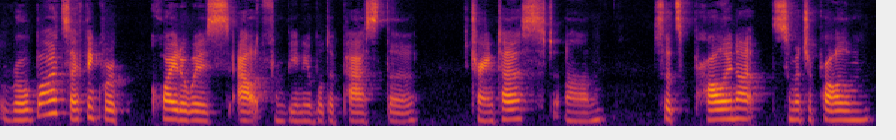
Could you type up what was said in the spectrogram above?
robots, I think we're quite a ways out from being able to pass the Turing test. Um, so it's probably not so much a problem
